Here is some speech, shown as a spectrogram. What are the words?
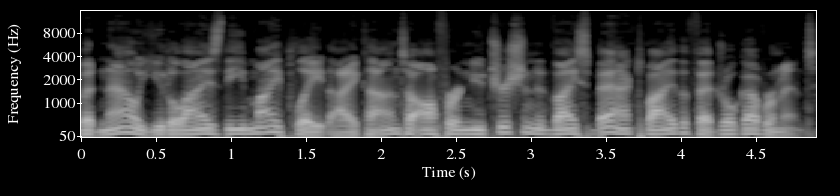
but now utilize the MyPlate icon to offer nutrition advice backed by the federal government.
